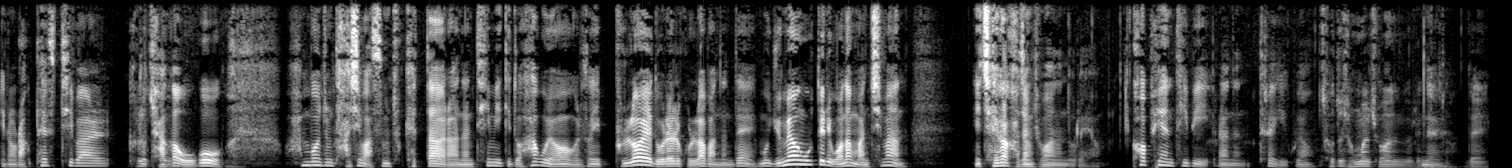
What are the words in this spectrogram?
이런 락 페스티벌 그렇죠. 다가오고 한번 좀 다시 왔으면 좋겠다라는 팀이기도 하고요. 그래서 이 블러의 노래를 골라봤는데 뭐 유명한 곡들이 워낙 많지만 이 제가 가장 좋아하는 노래예요. Coffee and TV라는 트랙이고요. 저도 정말 좋아하는 노래입니다. 네. 네.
